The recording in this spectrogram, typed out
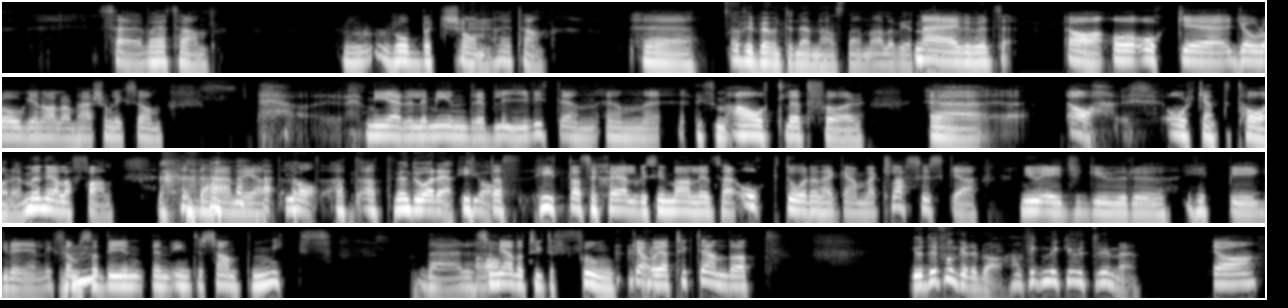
så här, vad heter han? Robertson heter han. Eh, Ja, vi behöver inte nämna hans namn, alla vet. Nej, vi behöver inte. Ja, och, och eh, Joe Rogan och alla de här som liksom eh, mer eller mindre blivit en, en liksom outlet för, eh, ja, orkar inte ta det, men i alla fall. Det här med att, Ja. att, att, att Men du har rätt, hitta, ja. hitta sig själv i sin manlighet så här, och då den här gamla klassiska new age guru hippie grejen liksom. Mm. Så det är en, en intressant mix där som Ja. jag ändå tyckte funkar och jag tyckte ändå att Jo, det funkade bra. Han fick mycket utrymme. Ja,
